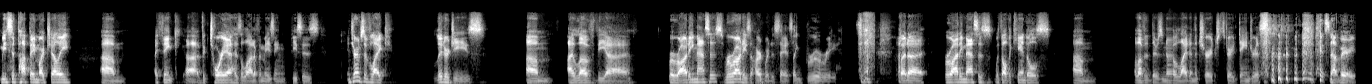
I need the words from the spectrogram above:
Missa Papae marcelli um, i think uh, victoria has a lot of amazing pieces in terms of like liturgies, um, I love the uh, masses. Rorati is a hard word to say. It's like brewery, but uh, masses with all the candles. Um, I love that there's no light in the church. It's very dangerous. it's not very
